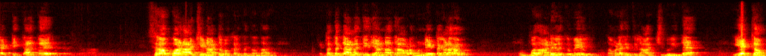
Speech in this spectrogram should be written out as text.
கட்டி காத்து சிறப்பான ஆட்சி நாட்டு மக்களுக்கு தந்தார். கிட்டத்தட்ட அனைத்து அண்ணா திராவிட முன்னேற்ற கழகம் முப்பது ஆண்டுகளுக்கு மேல் தமிழகத்தில் ஆட்சி புரிந்த இயக்கம்.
